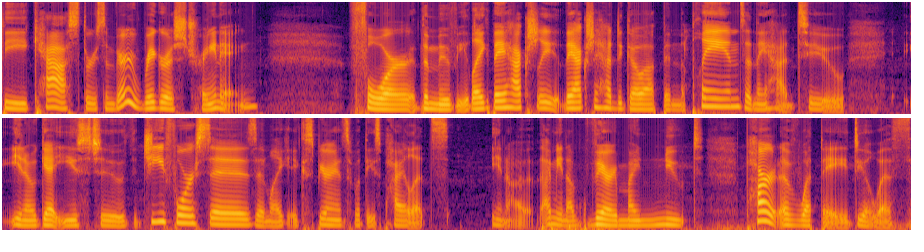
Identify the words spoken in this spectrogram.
the cast through some very rigorous training for the movie. Like they actually they actually had to go up in the planes and they had to you know get used to the G forces and like experience what these pilots you know I mean a very minute part of what they deal with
